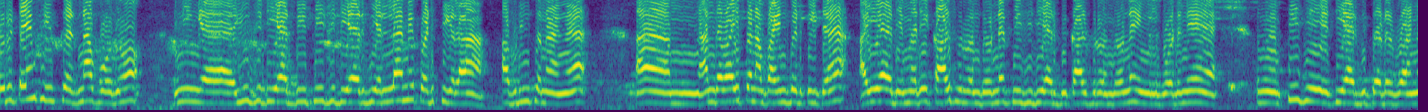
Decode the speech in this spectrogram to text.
ஒரு டைம் ஃபீஸ் கட்டினா போதும். நீங்க யூஜிடிஆர்பி பிஜிடிஆர்பி எல்லாமே படிச்சுக்கலாம் அப்படின்னு சொன்னாங்க. அந்த வாய்ப்பை நான் பயன்படுத்திட்டேன். ஐயா அதே மாதிரி கால்ஃபர் வந்த உடனே பிஜிடிஆர்பி கால்ஃபர் வந்த எங்களுக்கு உடனே பிஜி டிஆர்பி தொடர்பான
